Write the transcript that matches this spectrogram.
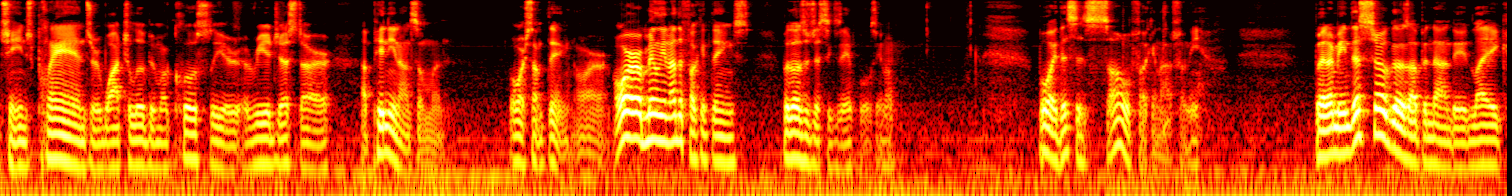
change plans or watch a little bit more closely or readjust our opinion on someone or something or or a million other fucking things. But those are just examples you know? Boy this is so fucking not funny. But i mean this show goes up and down dude. Like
